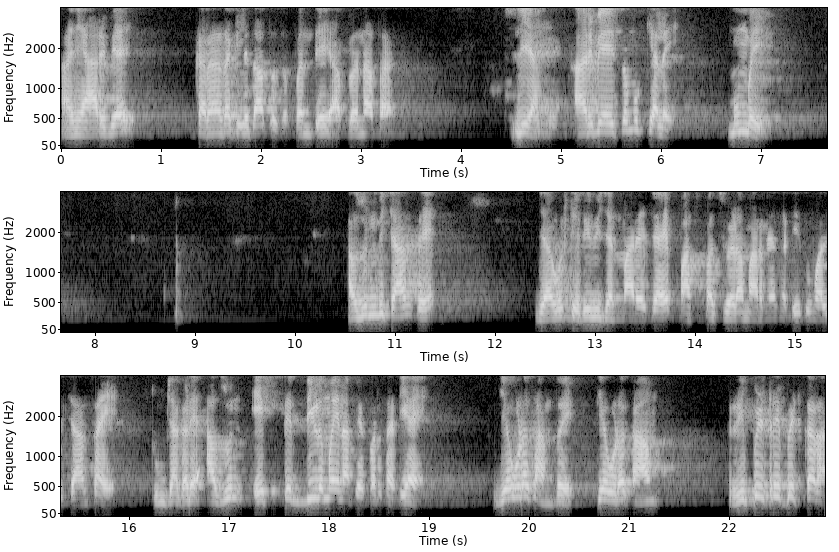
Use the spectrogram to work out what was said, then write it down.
आणि आरबीआय कर्नाटकले जात होतं पण ते आपण आता लिहा. आरबीआयचं मुख्यालय मुंबई. अजून बी चान्स आहे. ज्या गोष्टी रिव्हिजन मारायच्या आहे पाच पाच वेळा मारण्यासाठी तुम्हाला चान्स आहे. तुमच्याकडे अजून एक ते दीड महिना पेपरसाठी आहे. जेवढं सांगतोय तेवढं काम रिपीट रिपीट करा.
